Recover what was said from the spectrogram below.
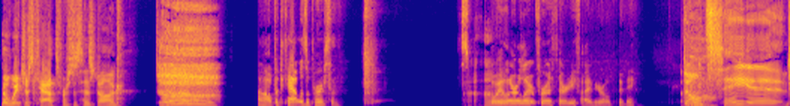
the witch's cats versus his dog. oh, but the cat was a person. Spoiler uh, alert for a 35 year old movie. Don't say it.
